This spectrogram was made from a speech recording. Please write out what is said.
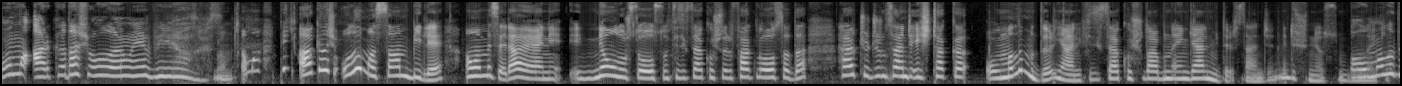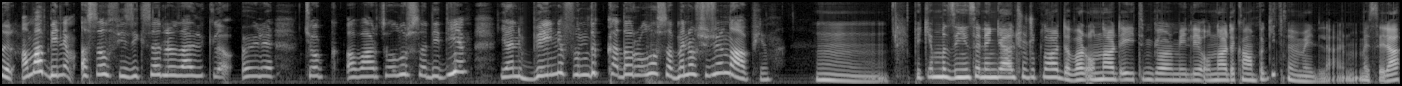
onunla arkadaş olamayabiliyoruz. Ama peki arkadaş olamasam bile ama mesela yani e, ne olursa olsun fiziksel koşulları farklı olsa da her çocuğun sence eşit hakkı olmalı mıdır? Yani fiziksel koşullar buna engel midir sence? Ne düşünüyorsun bununla? Olmalıdır ama benim asıl fiziksel özellikle öyle çok abartı olursa dediğim yani beyni fındık kadar olursa ben o çocuğu ne yapayım? Hmm. Peki ama zihinsel engelli çocuklar da var. Onlar da eğitim görmeli. Onlar da kampa gitmemeliler mi? Mesela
